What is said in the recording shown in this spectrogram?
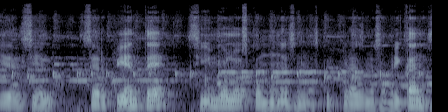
y del cielo, serpiente, símbolos comunes en las culturas mesoamericanas.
